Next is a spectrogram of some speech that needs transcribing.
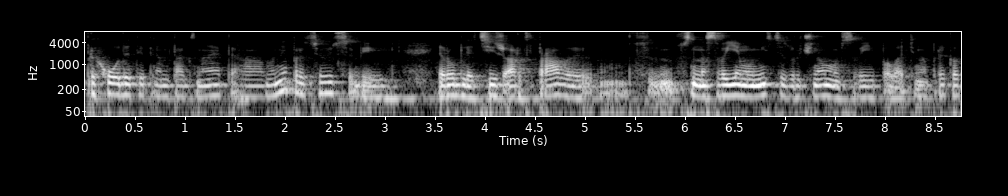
приходити, прям так, знаєте, а вони працюють собі і роблять ці ж арт-вправи на своєму місці зручному, в своїй палаті, наприклад.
